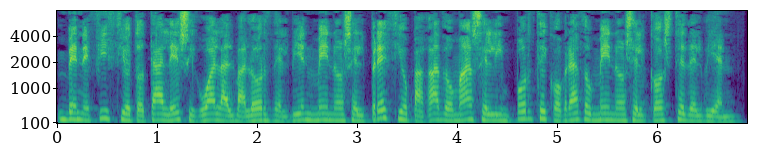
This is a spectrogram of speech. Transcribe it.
beneficio total es igual al valor del bien menos el precio pagado más el importe cobrado menos el coste del bien.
